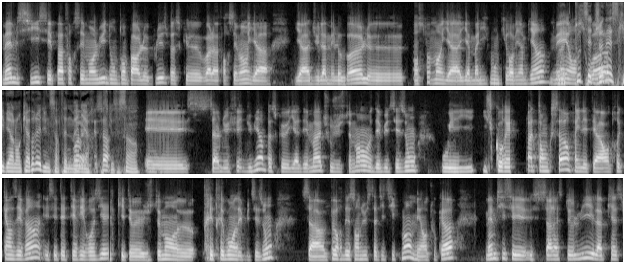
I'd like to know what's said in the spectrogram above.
Même si c'est pas forcément lui dont on parle le plus, parce que voilà, forcément il y a, y a du Lamelo Ball, euh, en ce moment il y a, il y a Malik Monk qui revient bien, mais Bah, en toute soi- cette jeunesse qui vient l'encadrer d'une certaine Ouais, manière. c'est Parce ça. que c'est ça. hein. et ça lui fait du bien parce qu'il y a des matchs où justement au début de saison où il, il scorait pas tant que ça, enfin il était à entre 15 et 20 et c'était Terry Rosier qui était justement très très bon en début de saison. Ça a un peu redescendu statistiquement, mais en tout cas, même si c'est ça reste lui la pièce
